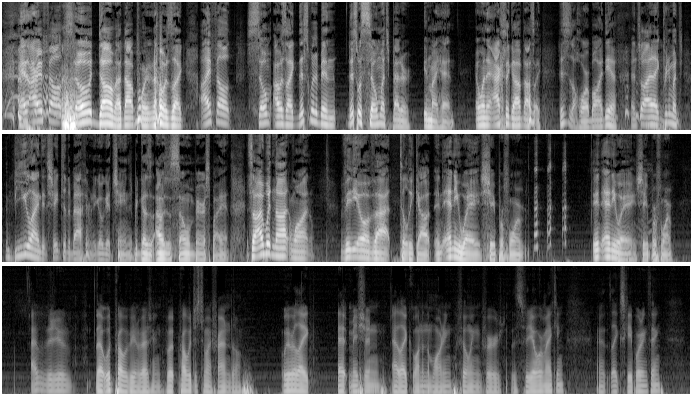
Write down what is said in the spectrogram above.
and I felt so dumb at that point, and I was like, I felt so, I was like, this would have been, this was so much better in my head, and when it actually got up, I was like, this is a horrible idea, and so I like pretty much beelined it straight to the bathroom to go get changed because I was just so embarrassed by it. So I would not want video of that to leak out in any way, shape, or form. in any way, shape, or form. I have a video that would probably be embarrassing, but probably just to my friend though. We were like at Mission at like one in the morning filming for this video we're making, and like skateboarding thing,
